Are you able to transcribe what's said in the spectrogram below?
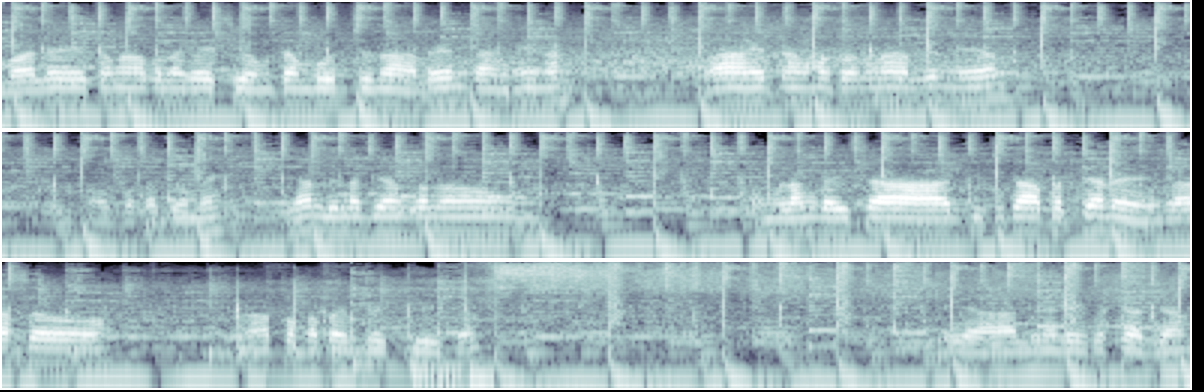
Bale, ito nga pala guys yung tambutso natin. Tangin na. Pangit ng motor natin ngayon. Napakadumi. Yan, linagyan ko ng panglanggay sa dito dapat yan eh. Kaso, napaka-vibrate dito. Kaya linagay ko siya dyan.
